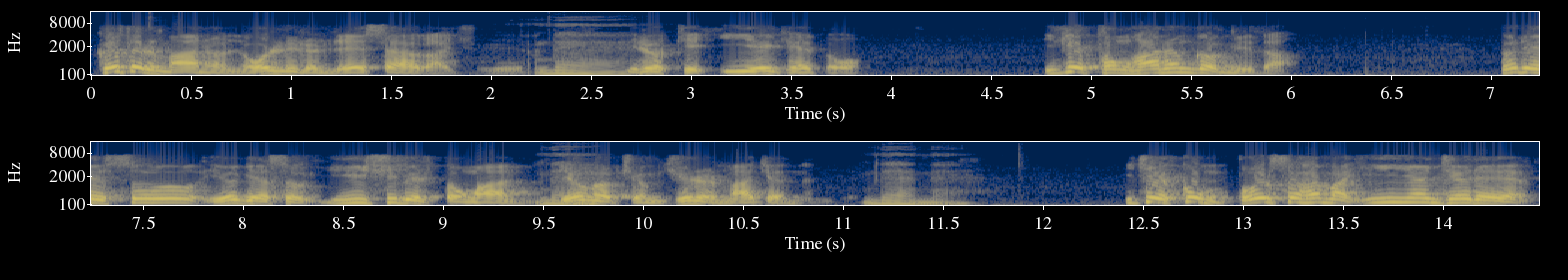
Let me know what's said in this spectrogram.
그들만은 논리를 내세워가지고 네. 이렇게 이야기해도 이게 통하는 겁니다. 그래서 여기서 20일 동안 네. 영업 정지를 맞았는데 네, 네. 이제 끔 벌써 아마 2년 전에 네.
